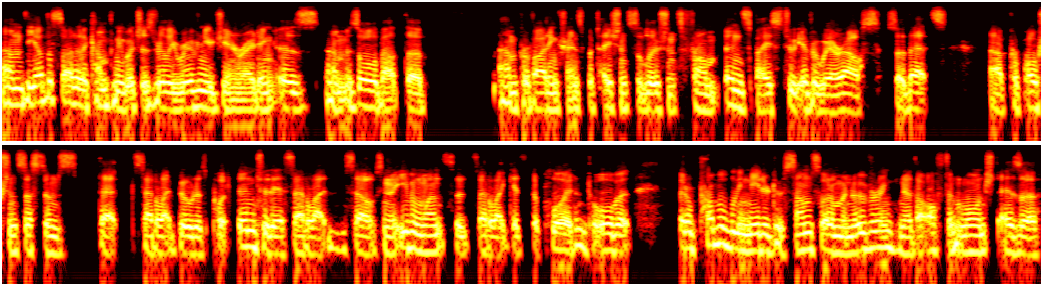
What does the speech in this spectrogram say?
Um, the other side of the company, which is really revenue generating, is um, is all about the um, providing transportation solutions from in space to everywhere else. So that's uh, propulsion systems that satellite builders put into their satellite themselves. You know, even once the satellite gets deployed into orbit, it'll probably need to do some sort of maneuvering. You know, they're often launched as a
